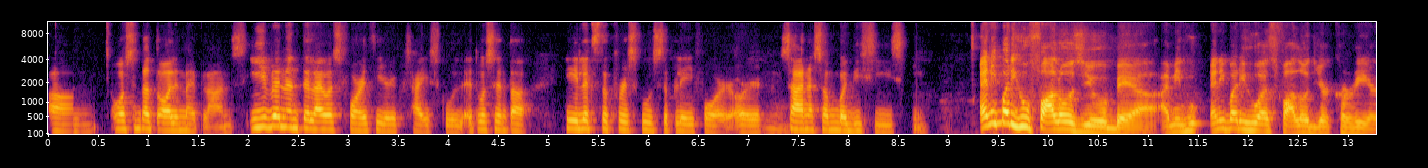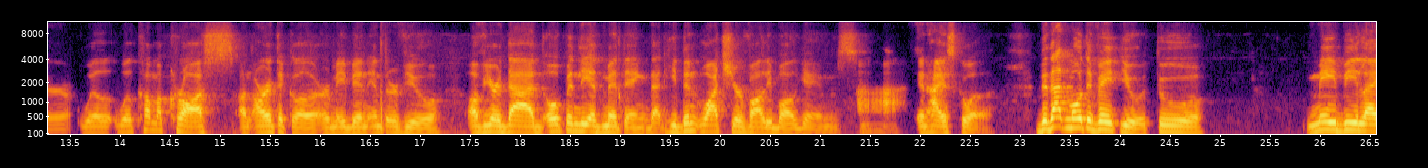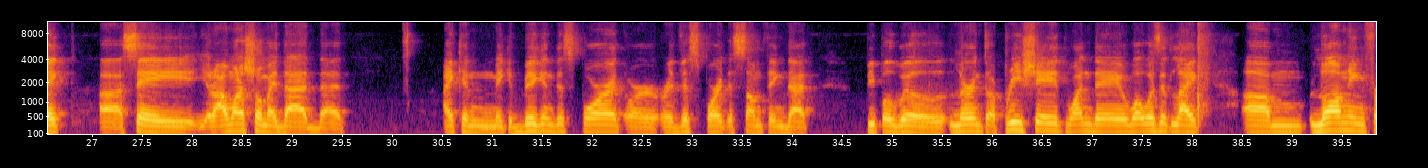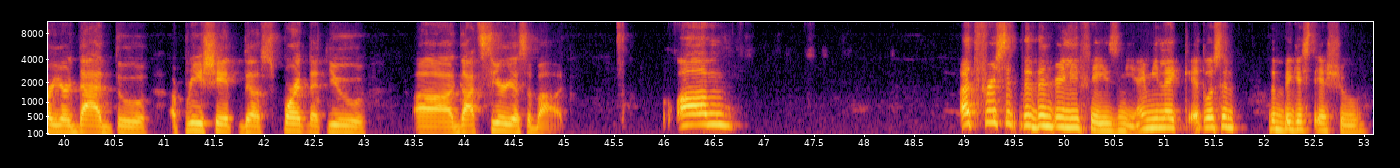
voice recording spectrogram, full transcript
um wasn't at all in my plans. Even until i was fourth year of high school it wasn't a hey, let's look for schools to play for, or mm. sana somebody sees me. Anybody who follows you, Bea, I mean, who, anybody who has followed your career will will come across an article or maybe an interview of your dad openly admitting that he didn't watch your volleyball games ah. in high school. Did that motivate you to maybe like uh, say, you know, I want to show my dad that I can make it big in this sport, or or this sport is something that people will learn to appreciate one day? What was it like um, longing for your dad to appreciate the sport that you uh, got serious about? Um, at first, it didn't really phase me. I mean, like, it wasn't the biggest issue.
